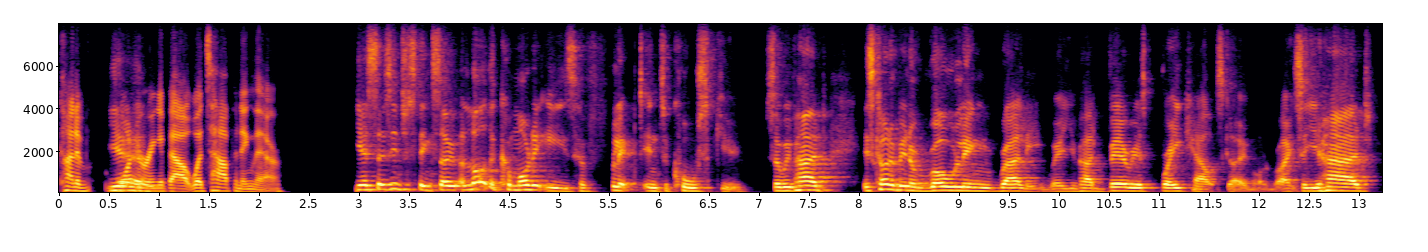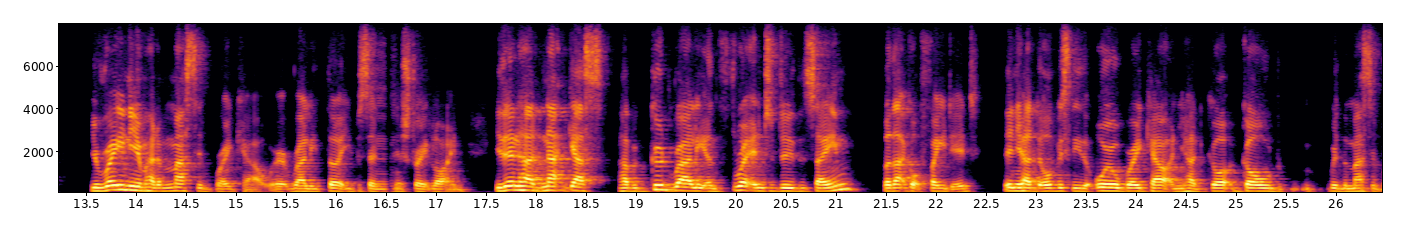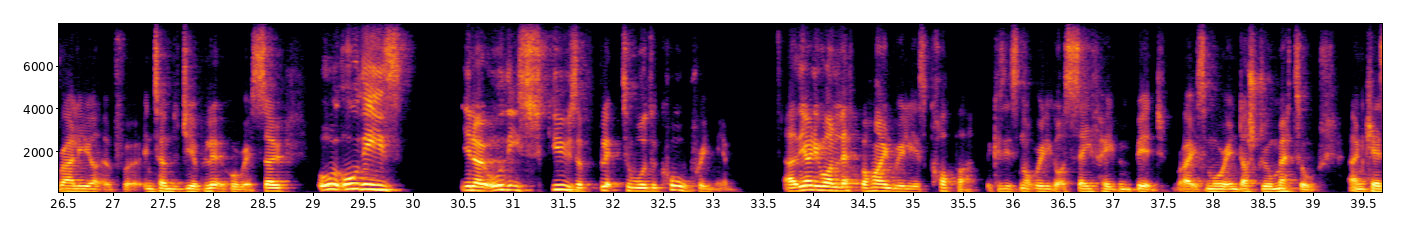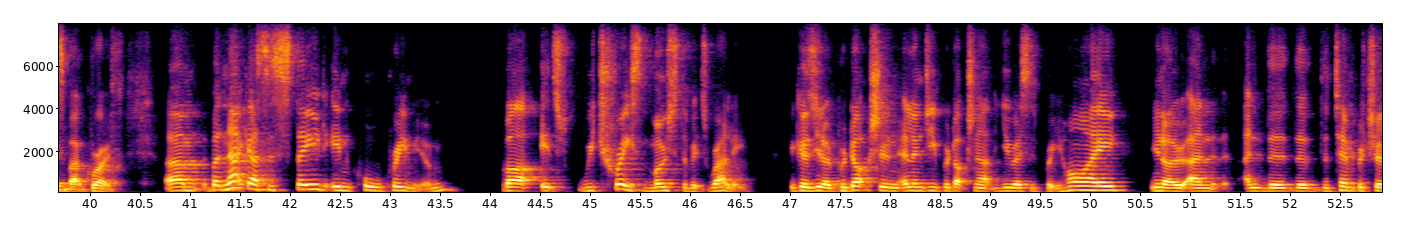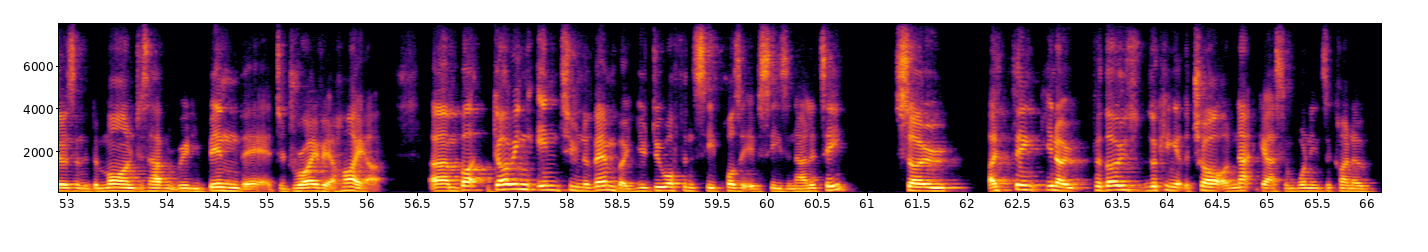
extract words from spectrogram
kind of yeah. wondering about what's happening there. Yes, yeah, so it's interesting. So a lot of the commodities have flipped into call skew. So we've had it's kind of been a rolling rally where you've had various breakouts going on, right? So you had uranium had a massive breakout where it rallied 30% in a straight line. You then had nat gas have a good rally and threatened to do the same, but that got faded. Then you had obviously the oil breakout, and you had gold with the massive rally uh, in terms of geopolitical risk. So all, all these, you know, all these skews are flipped towards a call premium. Uh, the only one left behind really is copper because it's not really got a safe haven bid, right? It's more industrial metal and cares about growth. Um, but nat gas has stayed in call premium, but it's retraced most of its rally because you know production, LNG production out the US is pretty high, you know, and and the the, the temperatures and the demand just haven't really been there to drive it higher. Um, but going into November, you do often see positive seasonality. So I think, you know, for those looking at the chart on NatGas and wanting to kind of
